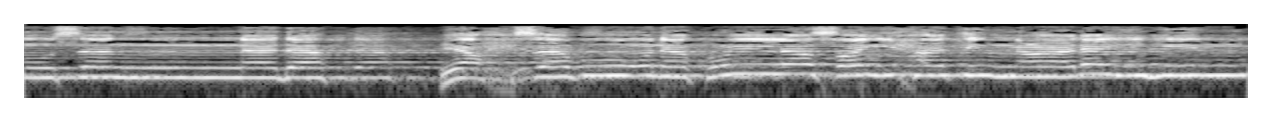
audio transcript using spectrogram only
مسندة يحسبون كل صيحة عليهم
